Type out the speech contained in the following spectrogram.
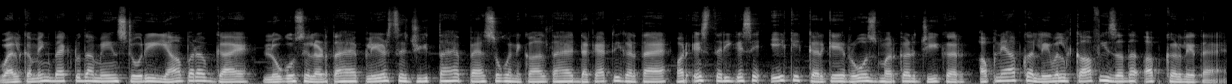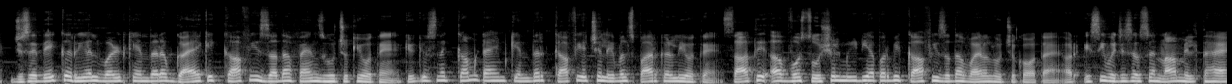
Well coming back to the main story यहाँ पर अब गाय लोगों से लड़ता है प्लेयर से जीतता है, पैसों को निकालता है, डकैती करता है और इस तरीके से एक एक करके रोज मरकर जीकर अपने आप का लेवल काफ़ी ज़्यादा अप कर लेता है, जिसे देखकर रियल वर्ल्ड के अंदर अब गाय के काफ़ी ज़्यादा फैंस हो चुके होते हैं, क्योंकि उसने कम टाइम के अंदर काफ़ी अच्छे लेवल्स पार कर लिए होते हैं। साथ ही अब वो सोशल मीडिया पर भी काफ़ी ज़्यादा वायरल हो चुका होता है, और इसी वजह से उसे नाम मिलता है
